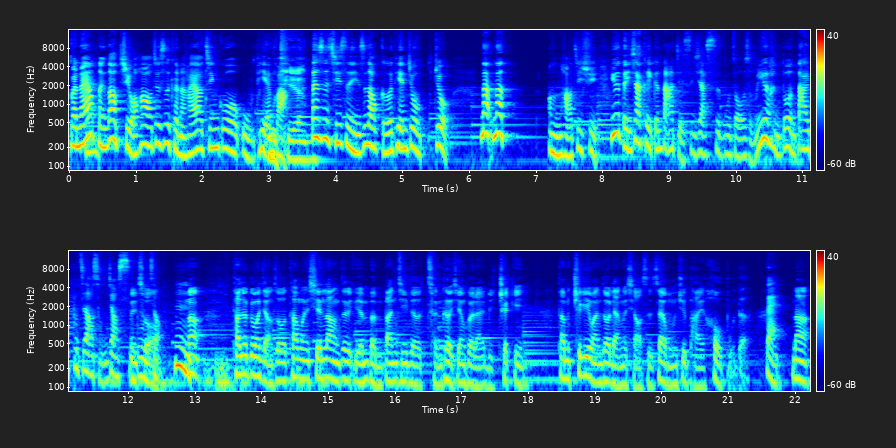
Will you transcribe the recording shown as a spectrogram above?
本来要等到九号，就是可能还要经过五天吧。五天但是其实你知道，隔天就就那那嗯，好，继续，因为等一下可以跟大家解释一下四步骤是什么，因为很多人大概不知道什么叫四步骤。，嗯，那他就跟我讲说，他们先让这个原本班机的乘客先回来 check in，他们 check in 完之后两个小时，再我们去排候补的。对，那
